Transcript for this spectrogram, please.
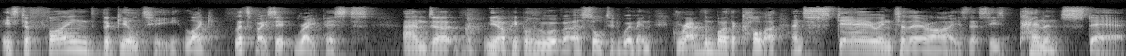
is to find the guilty, like, let's face it, rapists, and uh, you know people who have assaulted women grab them by the collar and stare into their eyes. That's his penance stare.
